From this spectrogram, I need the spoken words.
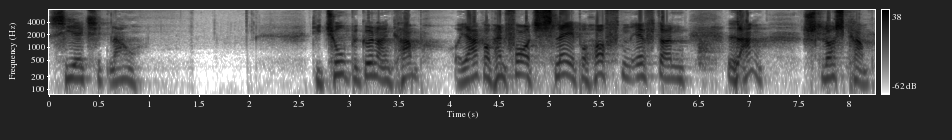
siger ikke sit navn. De to begynder en kamp, og Jakob han får et slag på hoften efter en lang slåskamp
